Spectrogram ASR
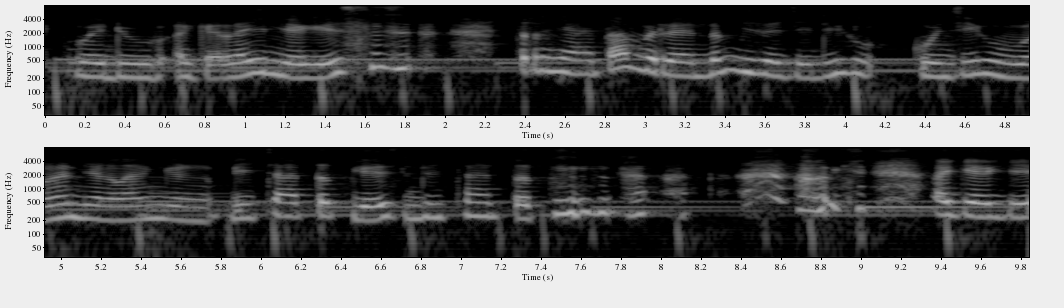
Waduh, agak lain ya guys. Ternyata berantem bisa jadi hu- kunci hubungan yang langgeng. Dicatat guys, dicatat. Oke, oke, oke.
